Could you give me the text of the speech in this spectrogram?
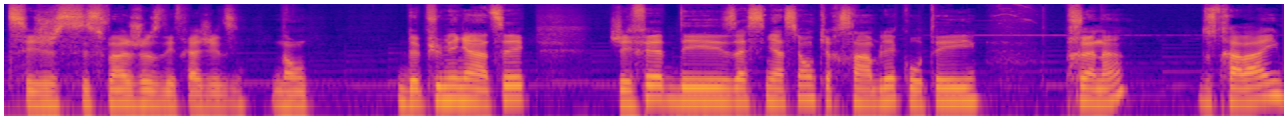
C'est souvent juste des tragédies. Donc, depuis Mégantic, j'ai fait des assignations qui ressemblaient côté prenant, du travail,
